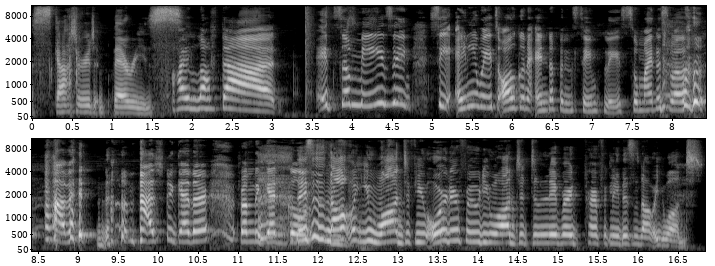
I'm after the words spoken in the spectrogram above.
scattered berries. I love that. It's amazing. See, anyway, it's all going to end up in the same place. So might as well have it mashed together from the get go. This is not what you want. If you order food, you want it delivered perfectly. This is not what you want.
